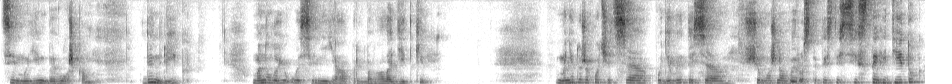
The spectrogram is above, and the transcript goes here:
Цим моїм бегошкам один рік. Минулої осені я придбавала дітки. Мені дуже хочеться поділитися, що можна виростити з тих діток,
